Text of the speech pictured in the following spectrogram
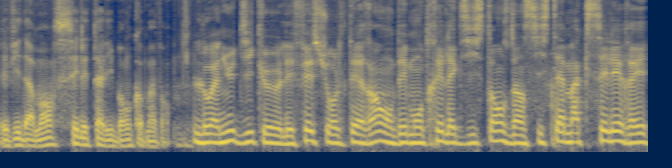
évidemment, c'est les talibans comme avant. L'ONU dit que les faits sur le terrain ont démontré l'existence d'un système accéléré,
